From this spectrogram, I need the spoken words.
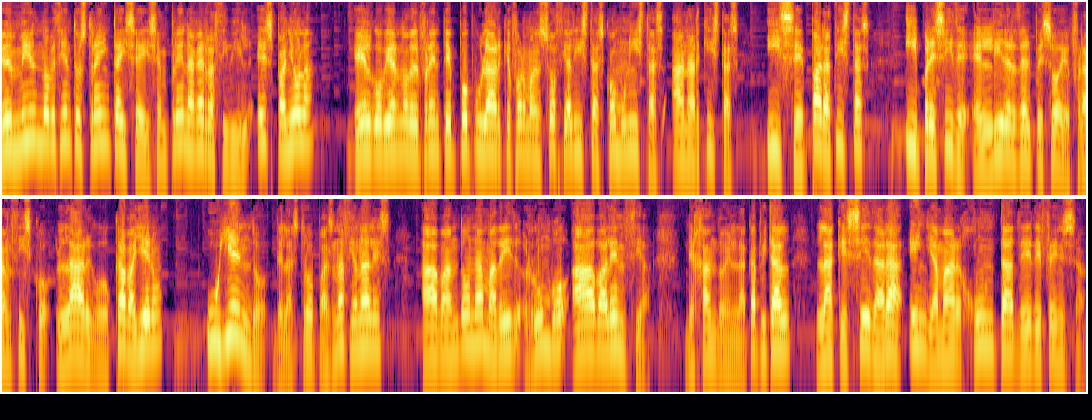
En 1936, en plena guerra civil española, el gobierno del Frente Popular que forman socialistas, comunistas, anarquistas y separatistas y preside el líder del PSOE, Francisco Largo Caballero, huyendo de las tropas nacionales, abandona Madrid rumbo a Valencia, dejando en la capital la que se dará en llamar Junta de Defensa,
